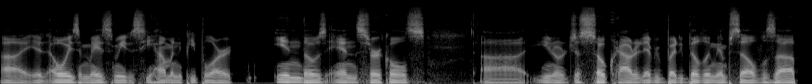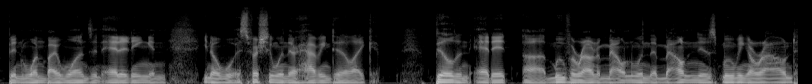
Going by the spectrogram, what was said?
Uh, it always amazes me to see how many people are in those end circles. Uh, you know, just so crowded. Everybody building themselves up in one by ones and editing, and you know, especially when they're having to like build and edit, uh, move around a mountain when the mountain is moving around.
